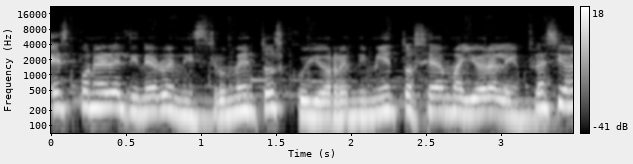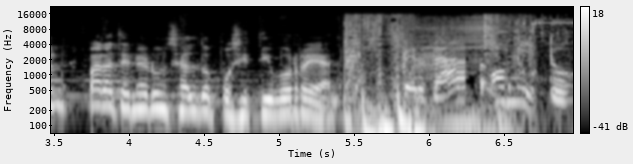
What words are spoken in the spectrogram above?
es poner el dinero en instrumentos cuyo rendimiento sea mayor a la inflación para tener un saldo positivo real. ¿Verdad o mito?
